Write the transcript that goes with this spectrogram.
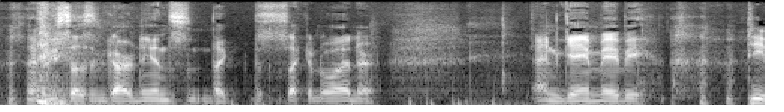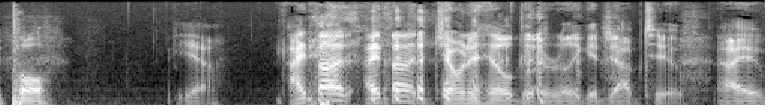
he says in Guardians, like the second one or Endgame, maybe. Deep pull. Yeah. I thought I thought Jonah Hill did a really good job too. I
